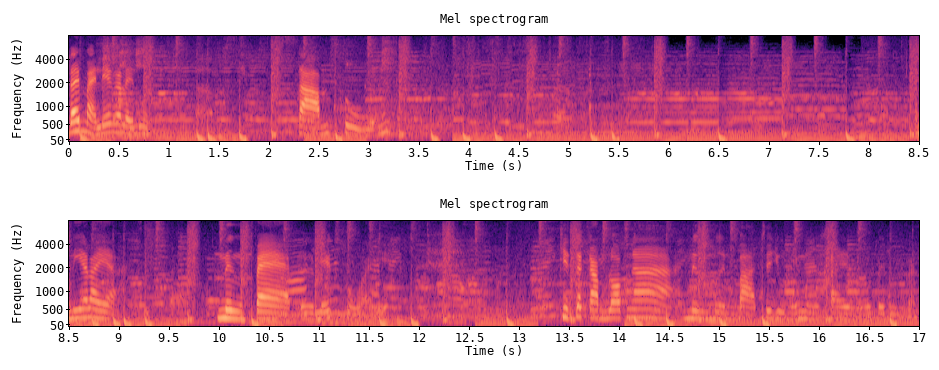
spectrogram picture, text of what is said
ได้หมายเลขอะไรลูก 30อันนี้อะไรอะ 18 เออเลขสวย กิจกรรมรอบหน้า 10,000 บาทจะอยู่ในมือใครเราไปดูกัน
